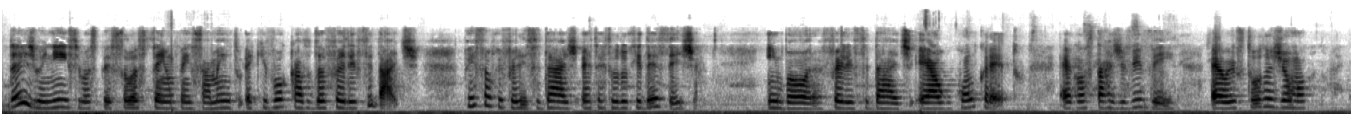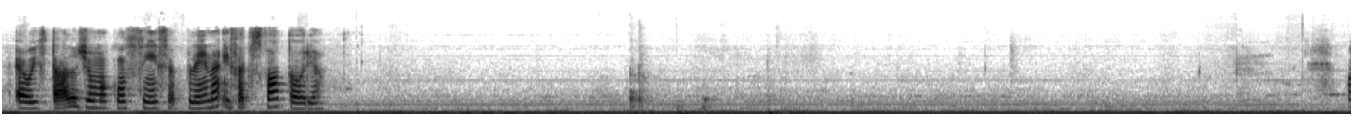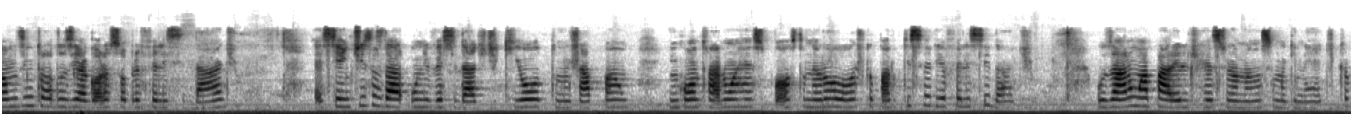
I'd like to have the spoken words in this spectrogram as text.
Desde o início, as pessoas têm um pensamento equivocado da felicidade. Pensam que felicidade é ter tudo o que deseja. Embora felicidade é algo concreto, é gostar de viver, é o estudo de uma é o estado de uma consciência plena e satisfatória. Vamos introduzir agora sobre a felicidade. É, cientistas da Universidade de Kyoto, no Japão, encontraram uma resposta neurológica para o que seria felicidade. Usaram um aparelho de ressonância magnética,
